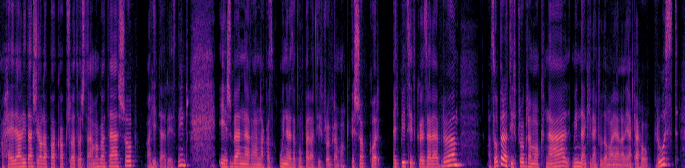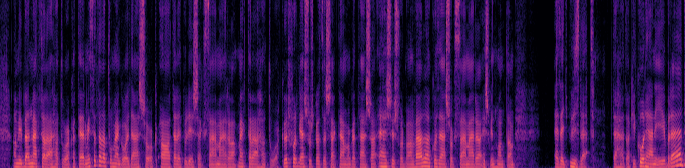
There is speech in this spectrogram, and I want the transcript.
a helyreállítási alappal kapcsolatos támogatások, a hitelrész nincs, és benne vannak az úgynevezett operatív programok. És akkor egy picit közelebbről, az operatív programoknál mindenkinek tudom ajánlani a Keho Plus-t, amiben megtalálhatóak a természetalapú megoldások a települések számára, megtalálható a körforgásos gazdaság támogatása, elsősorban vállalkozások számára, és mint mondtam, ez egy üzlet. Tehát aki korán ébred,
